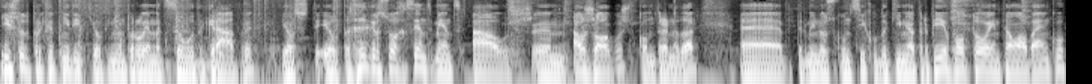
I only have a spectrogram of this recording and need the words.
Isto tudo porque eu tinha dito que ele tinha um problema de saúde grave. Ele, ele regressou recentemente aos, um, aos jogos como treinador. Uh, terminou o segundo ciclo de quimioterapia, voltou então ao banco.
